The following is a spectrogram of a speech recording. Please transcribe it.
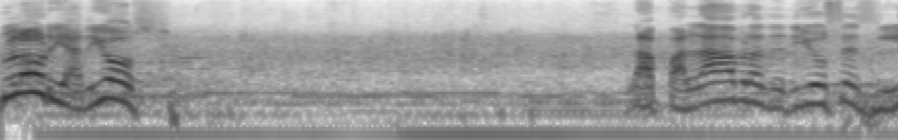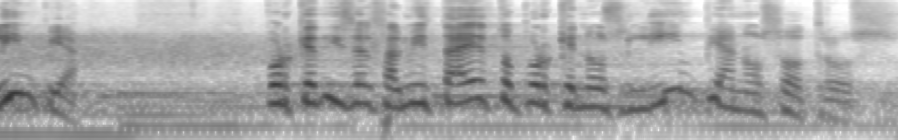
Gloria a Dios. La palabra de Dios es limpia. ¿Por qué dice el salmista esto? Porque nos limpia a nosotros.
